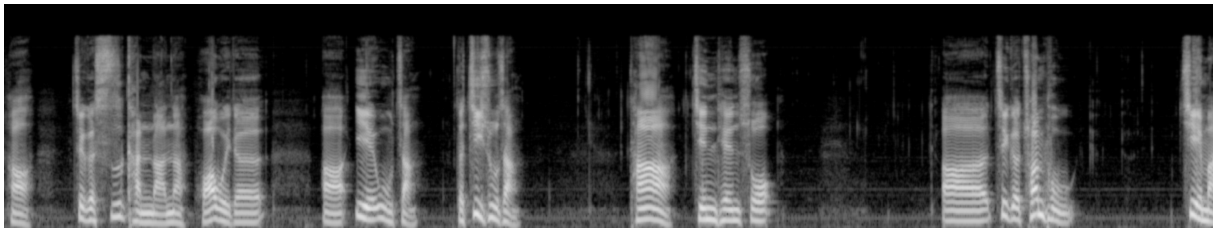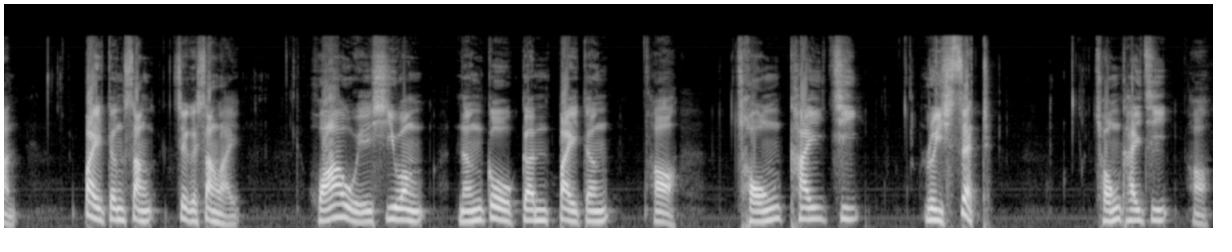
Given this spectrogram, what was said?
好。这个斯坎兰呐，华为的啊、业务长的技术长，他今天说啊、这个川普届满，拜登上这个上来，华为希望能够跟拜登啊重开机，reset，重开机，哈，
